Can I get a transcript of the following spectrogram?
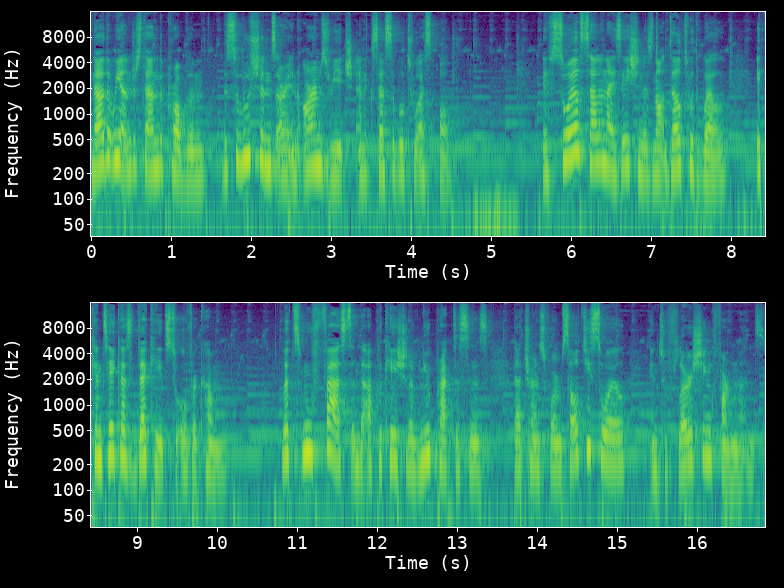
Now that we understand the problem, the solutions are in arm's reach and accessible to us all. If soil salinization is not dealt with well, it can take us decades to overcome. Let's move fast in the application of new practices that transform salty soil into flourishing farmlands.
